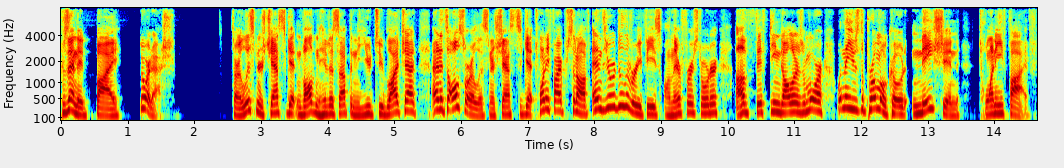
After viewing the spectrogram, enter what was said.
presented by DoorDash. It's our listeners' chance to get involved and hit us up in the YouTube live chat. And it's also our listeners' chance to get 25% off and zero delivery fees on their first order of $15 or more when they use the promo code NATION25.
